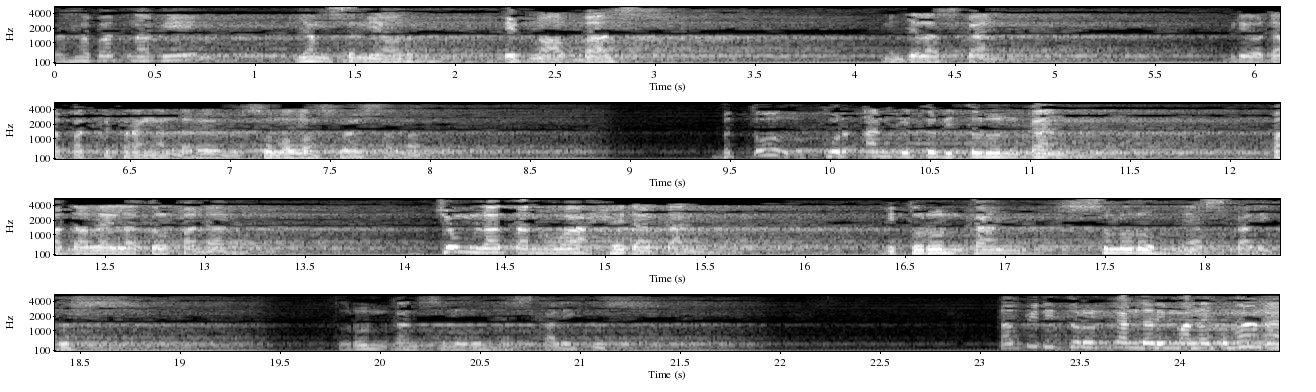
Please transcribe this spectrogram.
Sahabat Nabi yang senior, Ibnu Abbas, menjelaskan. Beliau dapat keterangan dari Rasulullah SAW. Betul Quran itu diturunkan pada Lailatul Qadar. Jumlatan wahidatan. Diturunkan seluruhnya sekaligus. Turunkan seluruhnya sekaligus. Tapi diturunkan dari mana ke mana?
